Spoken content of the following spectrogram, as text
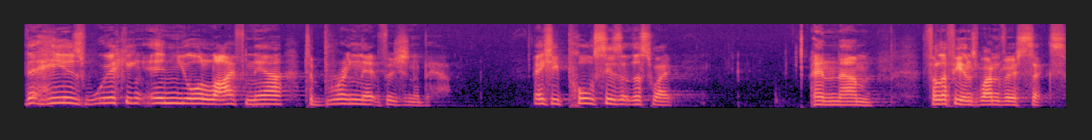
that he is working in your life now to bring that vision about. Actually, Paul says it this way in um, Philippians 1, verse 6.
